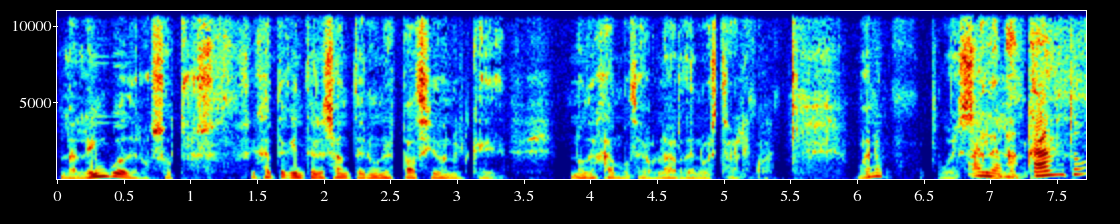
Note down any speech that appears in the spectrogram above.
La lengua de los otros. Fíjate qué interesante en un espacio en el que no dejamos de hablar de nuestra lengua. Bueno, pues... Ahí vamos, canto,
